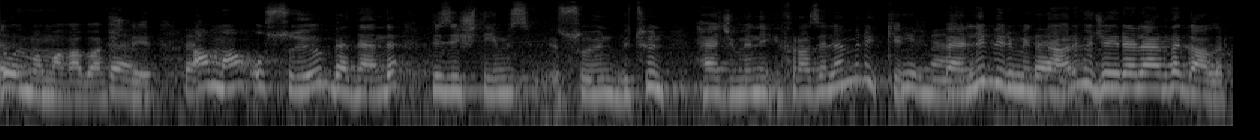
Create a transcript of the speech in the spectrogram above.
doymamağa başlayır. bəli, bəli. Amma o suyu bədəndə biz içdiyimiz suyun bütün həcmini ifraz eləmirik ki, mənada. bəlli bir miqdarı hüceyrələrdə qalır.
